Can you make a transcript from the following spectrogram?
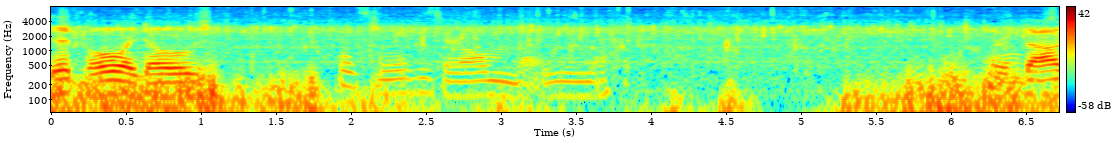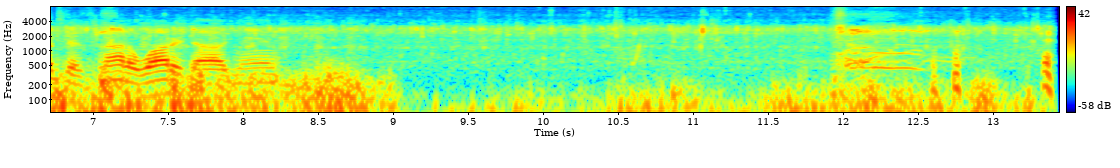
Good boy, Doge. Those these are all muddy. There's a dog that's not a water dog, man.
